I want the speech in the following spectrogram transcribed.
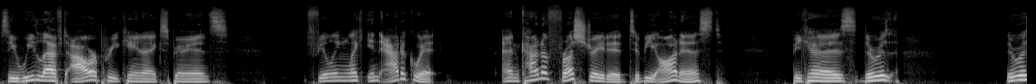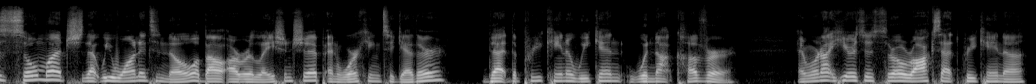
See, we left our pre-Cana experience feeling like inadequate and kind of frustrated to be honest because there was there was so much that we wanted to know about our relationship and working together that the pre Cana weekend would not cover. And we're not here to throw rocks at pre Cana.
